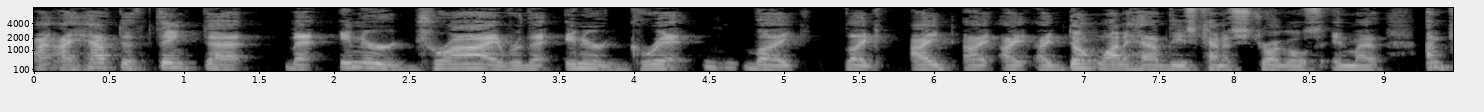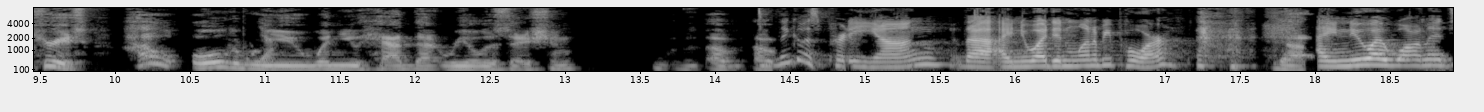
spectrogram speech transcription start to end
I, I, have to think that that inner drive or that inner grit, mm-hmm. like like I, I I don't want to have these kind of struggles in my. I'm curious, how old were yeah. you when you had that realization? Of, of, I think it was pretty young that I knew I didn't want to be poor. yeah. I knew I wanted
